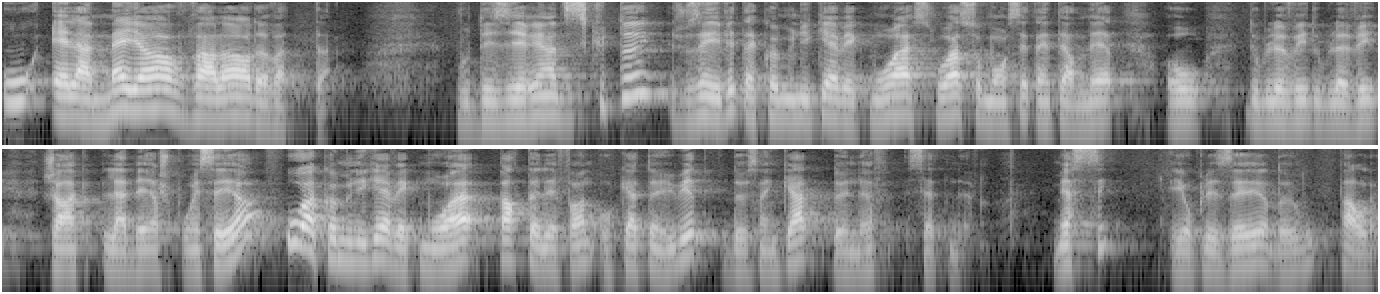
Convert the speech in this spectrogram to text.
où est la meilleure valeur de votre temps. Vous désirez en discuter? Je vous invite à communiquer avec moi, soit sur mon site Internet au www.jacquelaberge.ca ou à communiquer avec moi par téléphone au 418-254-2979. Merci et au plaisir de vous parler.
